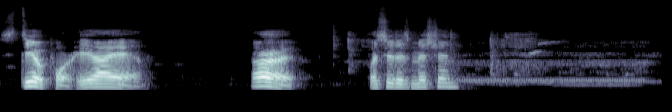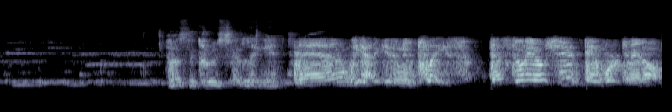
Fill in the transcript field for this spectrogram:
Steelport, here I am. All right, let's do this mission. How's the crew settling in? Man, we gotta get a new place. That studio shit ain't working at all.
